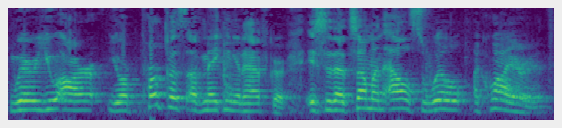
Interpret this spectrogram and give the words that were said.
where you are, your purpose of making it hefker is so that someone else will acquire it,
